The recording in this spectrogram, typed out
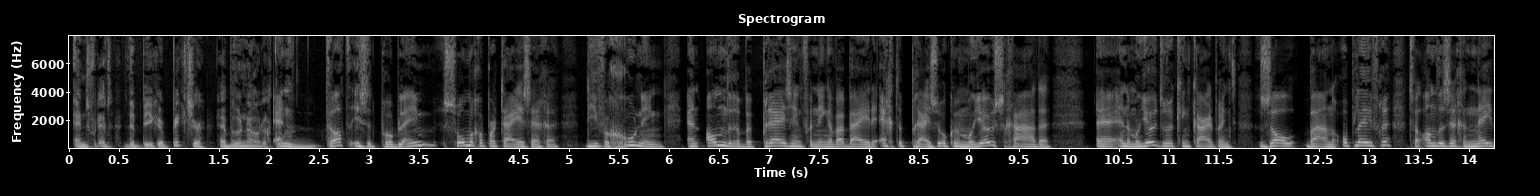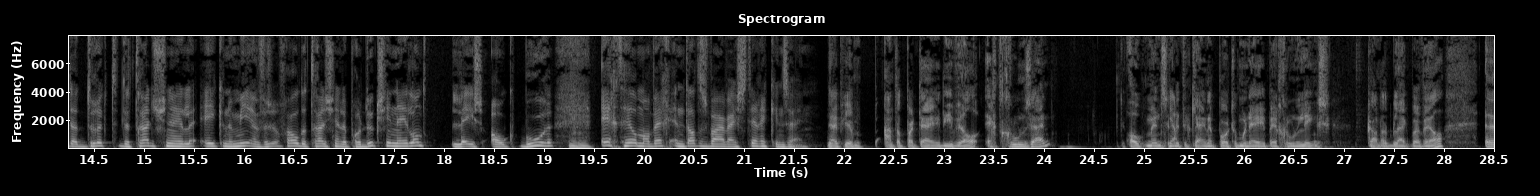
Enzovoort. De bigger picture hebben we nodig. toch? En dat is het probleem. Sommige partijen zeggen die vergroening en andere beprijzing van dingen, waarbij je de echte prijs ook een milieuschade eh, en een milieudruk in kaart brengt, zal banen opleveren. Terwijl anderen zeggen nee, dat drukt de traditionele economie en vooral de traditionele productie in Nederland. Lees ook boeren, echt helemaal weg. En dat is waar wij sterk in zijn. Dan heb je een aantal partijen die wel echt groen zijn. Ook mensen Ja. met een kleine portemonnee bij GroenLinks kan het blijkbaar wel. Eh,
